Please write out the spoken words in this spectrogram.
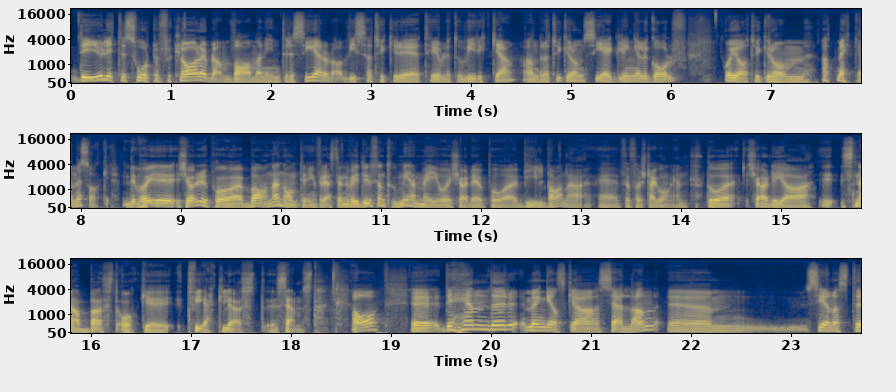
det är ju lite svårt att förklara ibland vad man är intresserad av. Vissa tycker det är trevligt att virka, andra tycker om segling eller golf och jag tycker om att mecka med saker. Det var ju, körde du på bana någonting förresten? Det var ju du som tog med mig och körde på bilbana eh, för första gången. Då körde jag eh, snabbast och eh, tveklöst sämst. Ja, det händer men ganska sällan. Ehm, senaste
